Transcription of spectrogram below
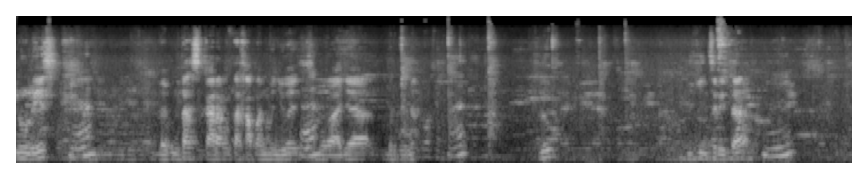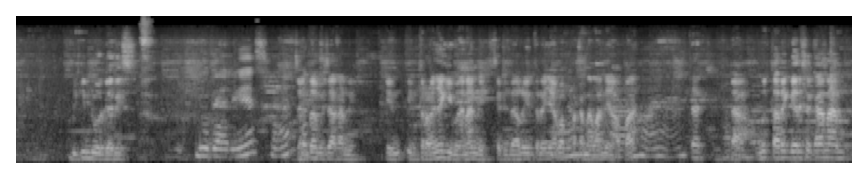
nulis, nah, entah sekarang entah kapan pun juga semoga aja berguna. Nah, lu bikin cerita hmm, bikin dua garis. Dua garis nah, contoh misalkan nih in- intronya gimana nih? Cerita lu intronya apa perkenalannya apa? Nah lu tarik garis ke kanan.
